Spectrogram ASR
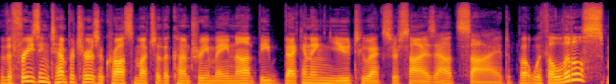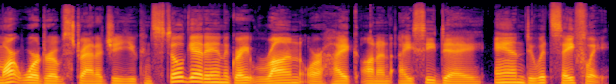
The freezing temperatures across much of the country may not be beckoning you to exercise outside, but with a little smart wardrobe strategy, you can still get in a great run or hike on an icy day and do it safely.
